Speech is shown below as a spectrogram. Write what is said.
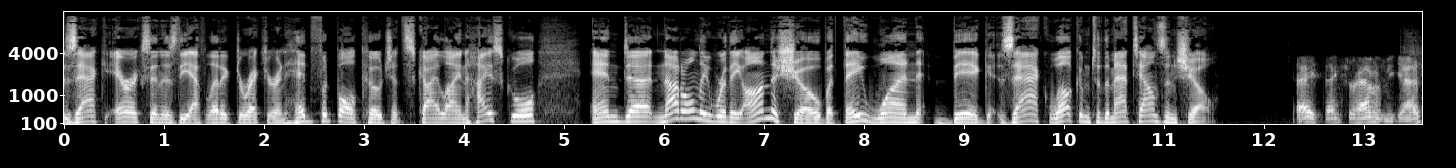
Zac Erekson is the athletic director and head football coach at Skyline High School. And uh, not only were they on the show, but they won big. Zac, welcome to the Matt Townsend Show. Hey, thanks for having me, guys.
